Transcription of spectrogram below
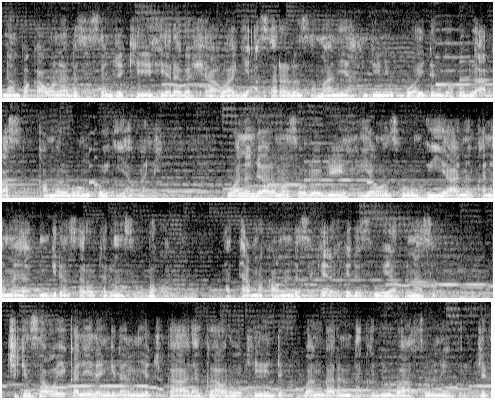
nan fa kawuna da sassan jiki ya raga shawagi a sararin samaniya jini kuwa ya dinga gudu a ƙas kamar ruwan kogi ya ɓale. Wannan jaruman sojoji yawansu ya ninka na mayaƙin gidan sarautar sau bakwai. Hatta makaman da suke ɗauke da su ya fi nasu. Cikin sa'o'i kalilan gidan ya cika da gawarwaki duk ɓangaren da ka duba su ne burjik.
